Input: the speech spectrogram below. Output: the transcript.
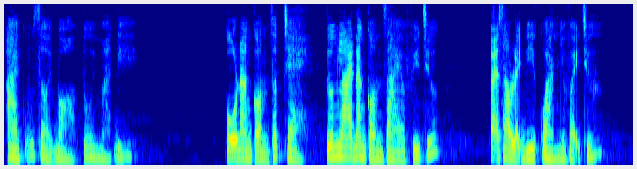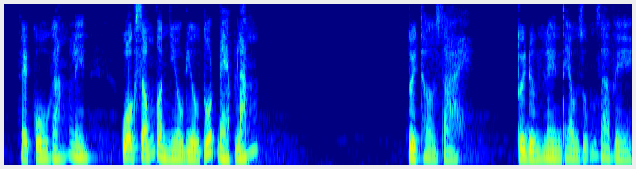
Ai cũng rời bỏ tôi mà đi. Cô đang còn rất trẻ, tương lai đang còn dài ở phía trước. Tại sao lại bi quan như vậy chứ? Phải cố gắng lên, cuộc sống còn nhiều điều tốt đẹp lắm. Tôi thở dài, tôi đứng lên theo Dũng ra về,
